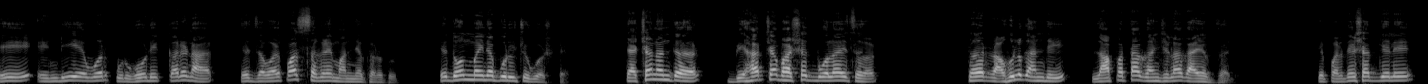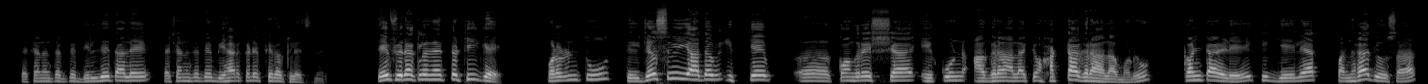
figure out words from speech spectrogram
हे एन डी एवर कुरघोडी करणार हे जवळपास सगळे मान्य करत होते. हे दोन महिन्यापूर्वीची गोष्ट आहे. त्याच्यानंतर बिहारच्या भाषेत बोलायचं तर राहुल गांधी लापतागंजला गायब झाले. ते परदेशात गेले त्याच्यानंतर ते दिल्लीत आले त्याच्यानंतर ते बिहारकडे फिरकलेच नाहीत. ते फिरकले नाहीत तर ठीक आहे. परंतु तेजस्वी यादव इतके काँग्रेसच्या एकूण आग्रहाला किंवा हट्टाग्रहाला म्हणू कंटाळले की गेल्या पंधरा दिवसात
